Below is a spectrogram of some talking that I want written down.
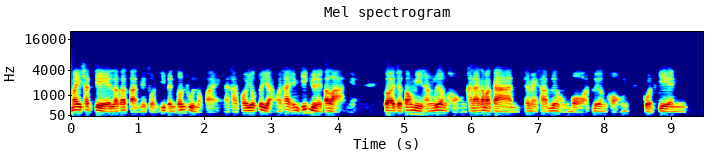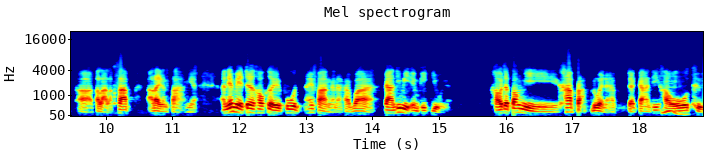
ไม่ชัดเจนแล้วก็ตัดในส่วนที่เป็นต้นทุนออกไปนะครับเพราะยกตัวอย่างว่าถ้าเอ็มพิกอยู่ในตลาดเนี่ยก็จะต้องมีทั้งเรื่องของคณะกรรมการใช่ไหมครับ เรื่องของบอร์ด เรื่องของกฎเกณฑ์ตลาดหลักทรัพย์อะไรต่างๆเนี่ย อันนี้เมเจอร์เขาเคยพูดให้ฟังนะครับ ว่าการที่มีเอ็มพิกอยู่เนี่ยเขาจะต้องมีค่าปรับด้วยนะครับ จากการที่เขาถือ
